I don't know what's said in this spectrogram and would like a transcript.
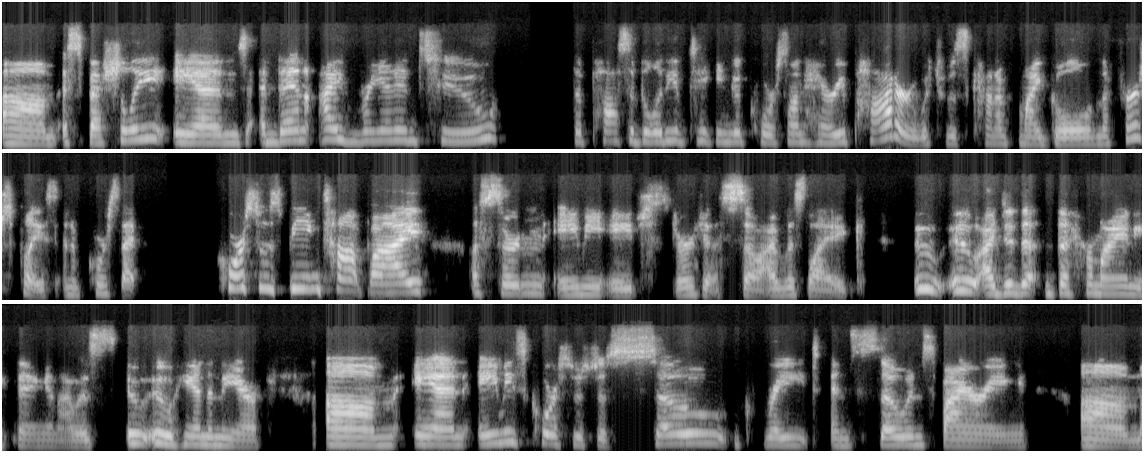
um, especially. And and then I ran into the possibility of taking a course on Harry Potter, which was kind of my goal in the first place. And of course, that course was being taught by a certain Amy H. Sturgis. So I was like, ooh, ooh, I did the, the Hermione thing and I was, ooh, ooh, hand in the air. Um, and Amy's course was just so great and so inspiring. Um,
